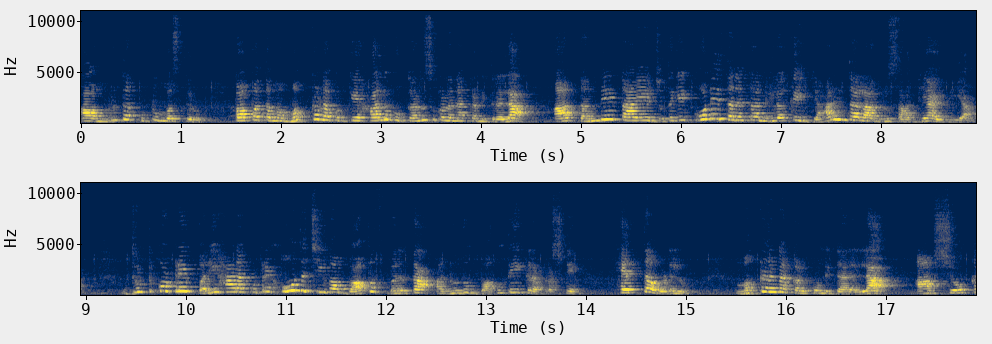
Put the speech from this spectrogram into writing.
ಆ ಮೃತ ಕುಟುಂಬಸ್ಥರು, ಪಾಪ ತಮ್ಮ ಮಕ್ಕಳ ಬಗ್ಗೆ ಹಲವು ಕನಸುಗಳನ್ನ ಕಂಡಿದ್ರಲ್ಲ, ಆ ತಂದೆ ತಾಯಿಯ ಜೊತೆಗೆ ಕೊನೆ ತನಕ ನಿಲ್ಲಕ್ಕೆ ಯಾರಿಂದಲಾದ್ರೂ ಸಾಧ್ಯ ಇದೆಯಾ? ದುಡ್ಡು ಕೊಟ್ರೆ, ಪರಿಹಾರ ಕೊಟ್ರೆ ಹೋದ ಜೀವ ವಾಪಸ್ ಬರುತ್ತಾ ಅನ್ನೋದು ಬಹುತೇಕರ ಪ್ರಶ್ನೆ. ಹೆತ್ತ ಒಡಲು. ಮಕ್ಕಳನ್ನ ಕಳ್ಕೊಂಡಿದ್ದಾರಲ್ಲ, ಆ ಶೋಕ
